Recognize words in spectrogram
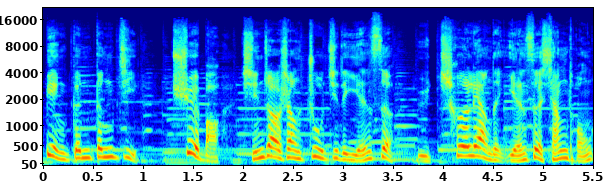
变更登记，确保行照上注记的颜色与车辆的颜色相同，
